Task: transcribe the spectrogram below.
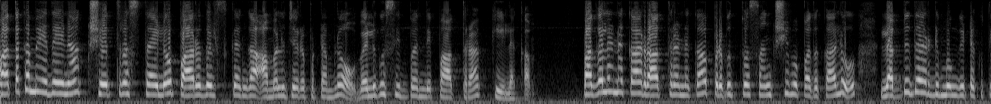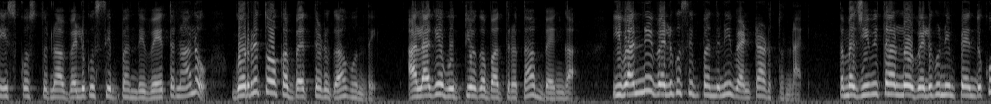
పథకం ఏదైనా క్షేత్రస్థాయిలో పారదర్శకంగా అమలు జరపడంలో వెలుగు సిబ్బంది పాత్ర కీలకం. పగలనక రాత్రనక ప్రభుత్వ సంక్షేమ పథకాలు లబ్ధిదారుడి ముంగిటకు తీసుకొస్తున్న వెలుగు సిబ్బంది వేతనాలు గొర్రెతోక బెత్తడుగా ఉంది. అలాగే ఉద్యోగ భద్రత బెంగ. ఇవన్నీ వెలుగు సిబ్బందిని వెంటాడుతున్నాయి. తమ జీవితాల్లో వెలుగు నింపేందుకు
